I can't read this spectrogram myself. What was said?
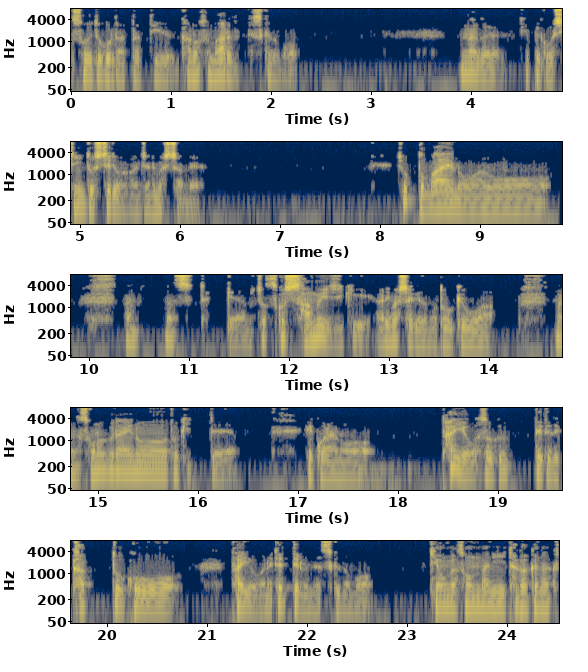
そういうところだったっていう可能性もあるんですけども、なんか、やっぱりこう、シーンとしてるような感じありましたね。ちょっと前の、あのー、なん、なんつったっけ、あの、ちょっと少し寒い時期ありましたけども、東京は。なんかそのぐらいの時って、結構ね、あの、太陽がすごく出てて、カッとこう、太陽がね、照ってるんですけども、気温がそんなに高くなくっ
